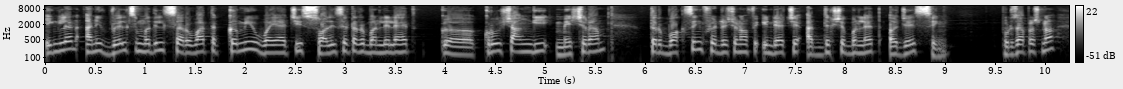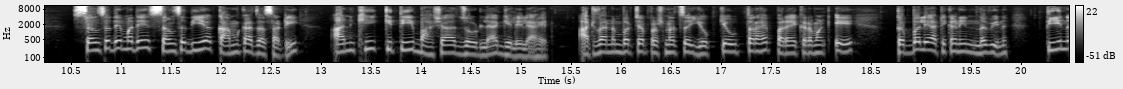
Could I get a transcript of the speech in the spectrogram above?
इंग्लंड आणि वेल्समधील सर्वात कमी वयाची सॉलिसिटर बनलेले आहेत कृशांगी मेश्राम तर बॉक्सिंग फेडरेशन ऑफ इंडियाचे अध्यक्ष बनले आहेत अजय सिंग. पुढचा प्रश्न संसदेमध्ये संसदीय कामकाजासाठी आणखी किती भाषा जोडल्या गेलेल्या आहेत? आठव्या नंबरच्या प्रश्नाचं योग्य उत्तर आहे. पर्याय क्रमांक ए तब्बल या ठिकाणी नवीन तीन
